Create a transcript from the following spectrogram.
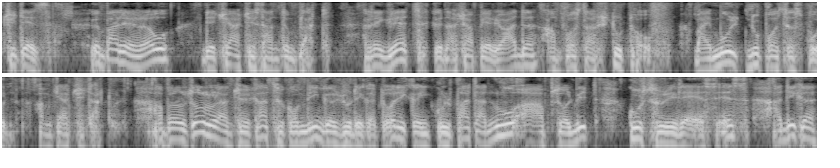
Citez. Îmi pare rău de ceea ce s-a întâmplat. Regret că în acea perioadă am fost la Stutthof. Mai mult nu pot să spun. Am chiar citatul. Apărătorul a încercat să convingă judecătorii că inculpata nu a absolvit cursurile SS, adică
